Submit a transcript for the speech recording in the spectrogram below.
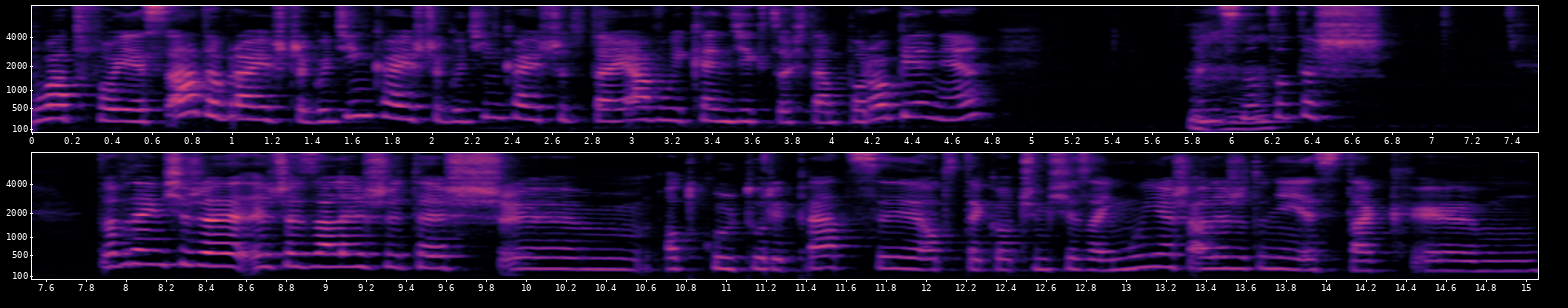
łatwo jest, a dobra, jeszcze godzinka, jeszcze godzinka, jeszcze tutaj, a w weekendzik coś tam porobię, nie? Więc no to też. To wydaje mi się, że, że zależy też ym, od kultury pracy, od tego, czym się zajmujesz, ale że to nie jest tak, ym,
